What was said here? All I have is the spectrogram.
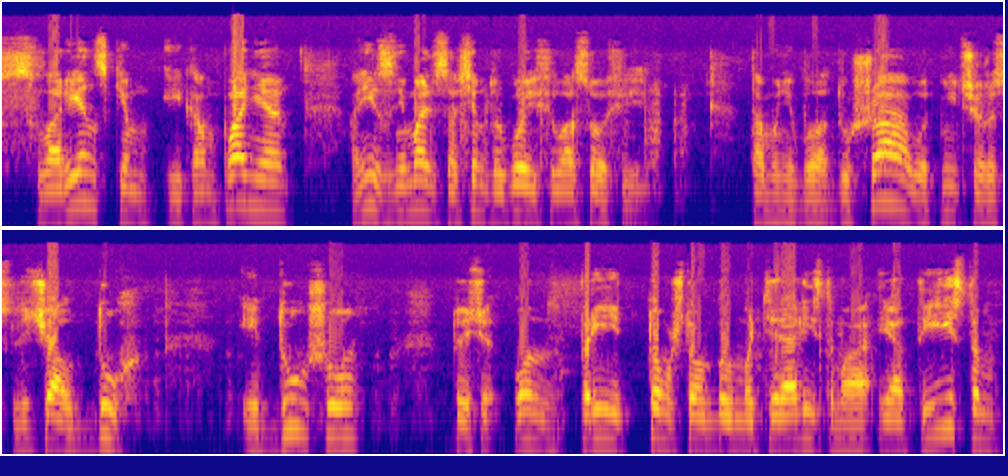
с Флоренским и компания, они занимались совсем другой философией. Там у них была душа, вот Ницше различал дух и душу, то есть он при том, что он был материалистом а и атеистом,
